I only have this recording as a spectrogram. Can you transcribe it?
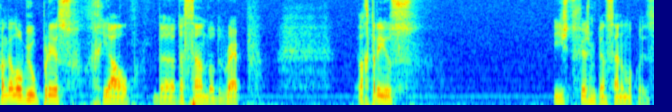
quando ela ouviu o preço real da, da Sandal, do rap, ela retraiu-se. E isto fez-me pensar numa coisa.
